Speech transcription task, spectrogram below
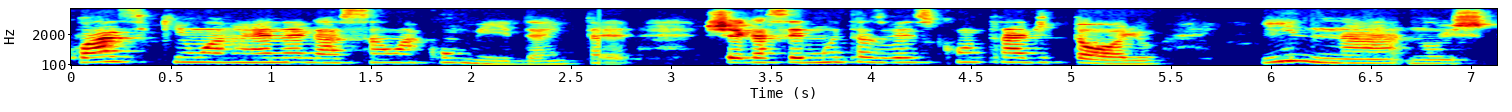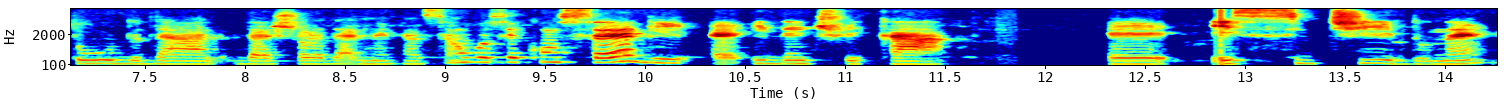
quase que uma renegação à comida. Então, chega a ser muitas vezes contraditório. E na, no estudo da, da história da alimentação, você consegue é, identificar é, esse sentido, né?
